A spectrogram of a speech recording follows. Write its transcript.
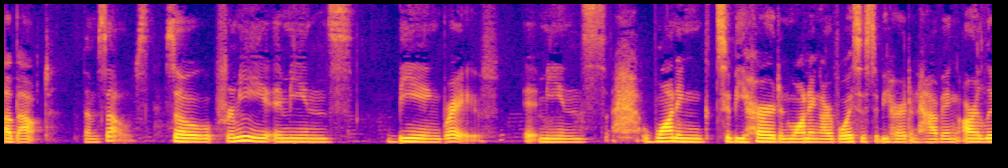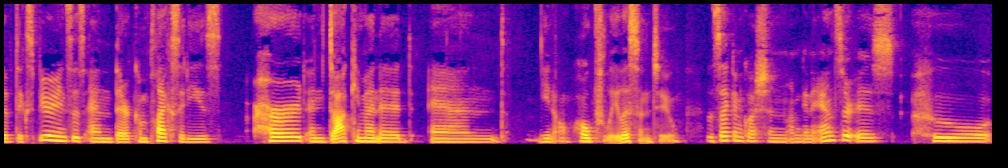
about themselves. So for me, it means being brave. It means wanting to be heard and wanting our voices to be heard and having our lived experiences and their complexities heard and documented and, you know, hopefully listened to. The second question I'm going to answer is who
